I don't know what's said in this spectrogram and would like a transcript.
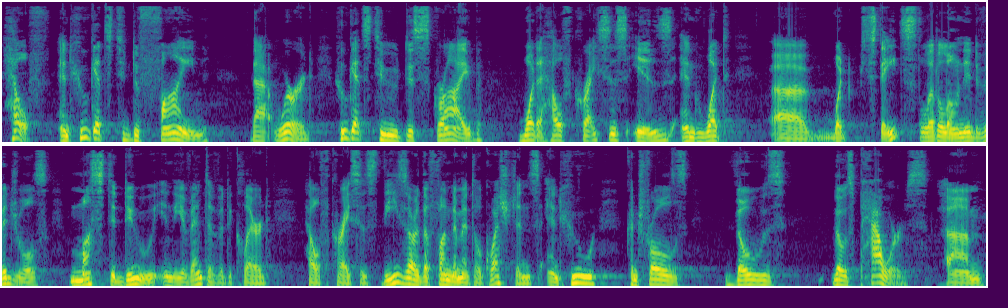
health? And who gets to define that word? Who gets to describe what a health crisis is and what uh, what states, let alone individuals, must do in the event of a declared health crisis? These are the fundamental questions, and who controls those those powers, um,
